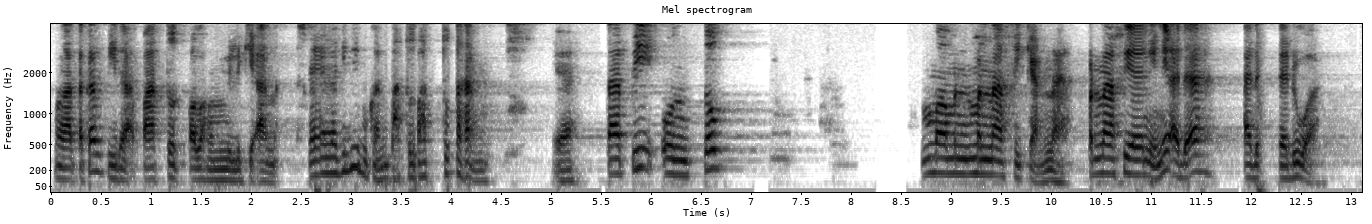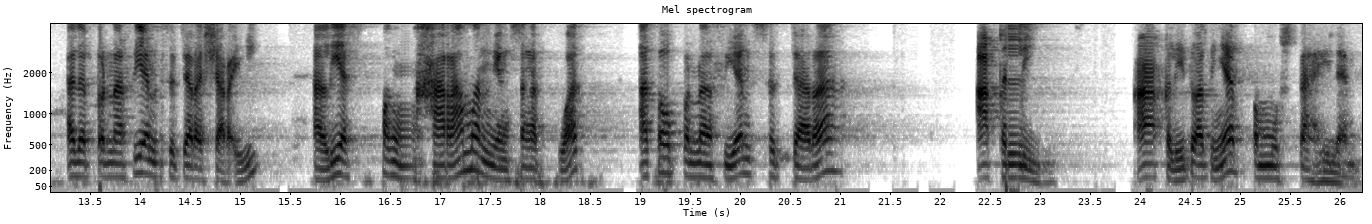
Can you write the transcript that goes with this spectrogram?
mengatakan tidak patut Allah memiliki anak. Sekali lagi ini bukan patut-patutan. Ya, tapi untuk menafikan. Nah, penafian ini ada ada dua ada penafian secara syar'i alias pengharaman yang sangat kuat atau penafian secara akli. Akli itu artinya pemustahilan.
